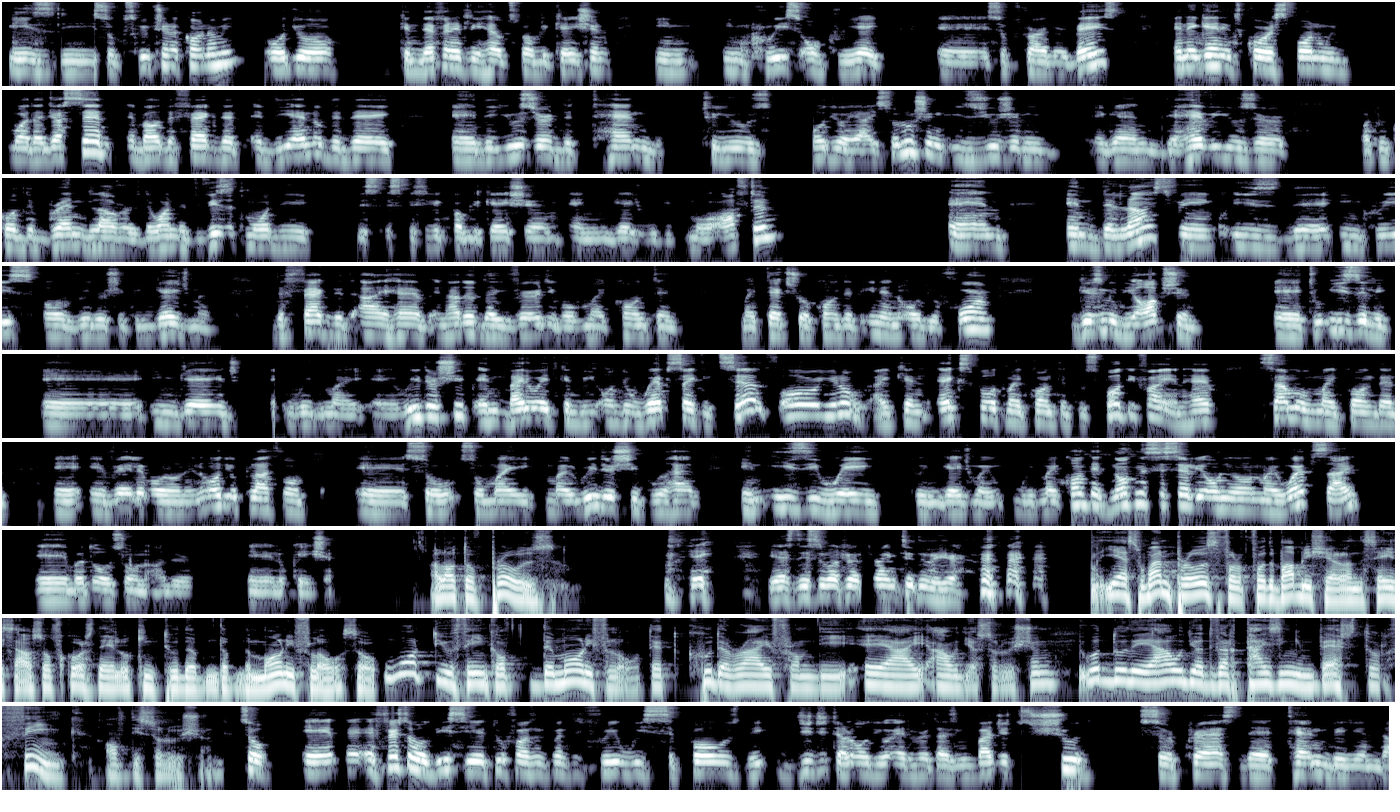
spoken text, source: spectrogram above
is the subscription economy. Audio can definitely help publication in increase or create a subscriber base. And again, it corresponds with what I just said about the fact that at the end of the day, uh, the user that tend to use audio AI solution is usually again the heavy user, what we call the brand lovers, the one that visit more the this specific publication and engage with it more often. And and the last thing is the increase of readership engagement. The fact that I have another derivative of my content, my textual content in an audio form, gives me the option uh, to easily uh, engage with my uh, readership. And by the way, it can be on the website itself, or you know, I can export my content to Spotify and have some of my content available on an audio platform. so, so my my readership will have an easy way to engage my, with my content, not necessarily only on my website, uh, but also on other uh, location. A lot of pros. yes, this is what we're trying to do here. yes, one pros for, for the publisher and the sales house, of course, they're looking to the, the, the, money flow. So, what do you think of the money flow that could arrive from the AI audio solution? What do the audio advertising investor think of the solution? So, uh, first of all, this year, 2023, we suppose the digital audio advertising budget should surpass the $10 billion,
